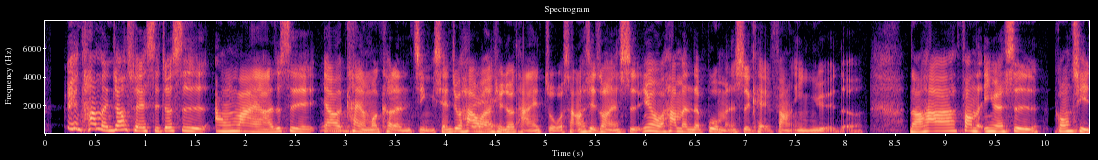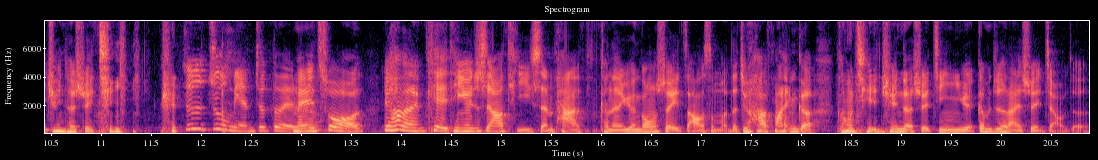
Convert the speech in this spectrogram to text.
因为他们就要随时就是 online 啊，就是要看有没有客人进线，就他完全就躺在桌上，而且重点是因为他们的部门是可以放音乐的，然后他放的音乐是宫崎骏的《水晶音乐》，就是助眠就对了。没错，因为他们可以听音乐就是要提神，怕可能员工睡着什么的，就他放一个宫崎骏的《水晶音乐》，根本就是来睡觉的。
